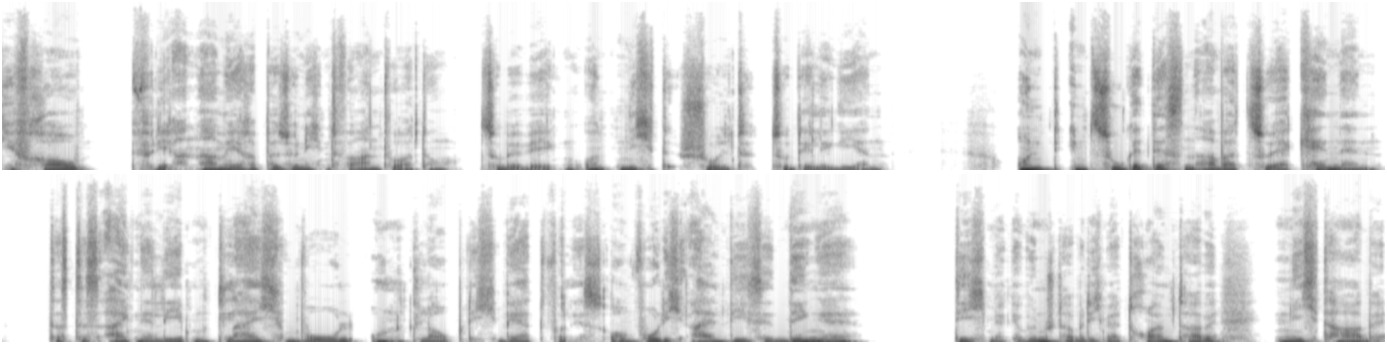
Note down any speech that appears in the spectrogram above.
die Frau für die Annahme ihrer persönlichen Verantwortung zu bewegen und nicht Schuld zu delegieren. Und im Zuge dessen aber zu erkennen, dass das eigene Leben gleichwohl unglaublich wertvoll ist, obwohl ich all diese Dinge die ich mir gewünscht habe, die ich mir erträumt habe, nicht habe.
